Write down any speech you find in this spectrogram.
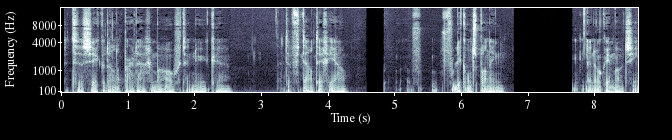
Het uh, cirkelde al een paar dagen in mijn hoofd en nu ik het heb verteld tegen jou, voel ik ontspanning en ook emotie.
